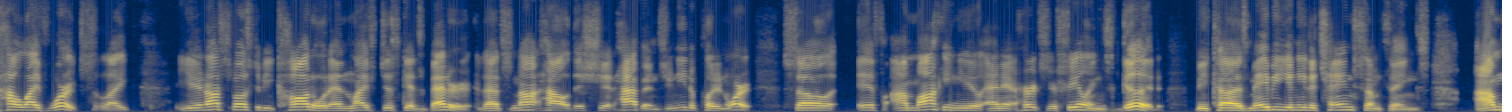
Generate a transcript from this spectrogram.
how life works. Like you're not supposed to be coddled and life just gets better. That's not how this shit happens. You need to put in work. So if i'm mocking you and it hurts your feelings good because maybe you need to change some things. I'm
